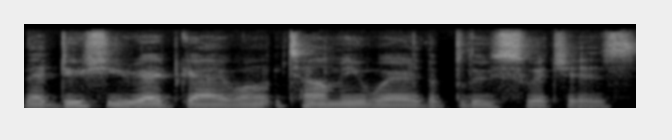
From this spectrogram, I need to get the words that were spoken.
That douchey red guy won't tell me where the blue switch is.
